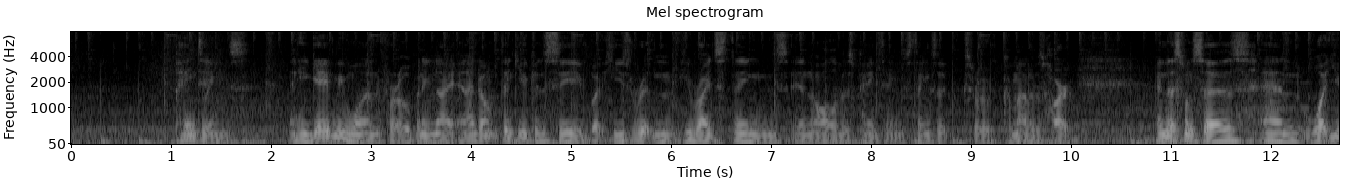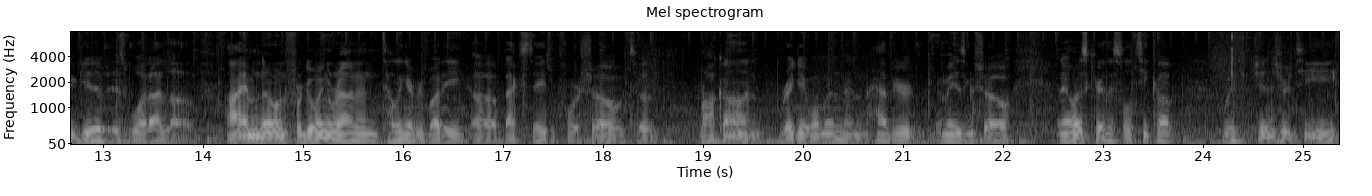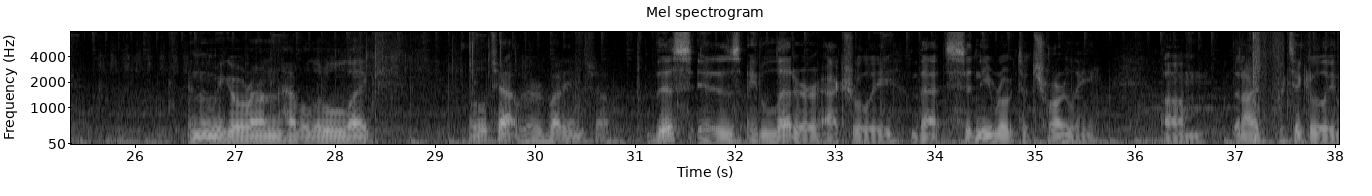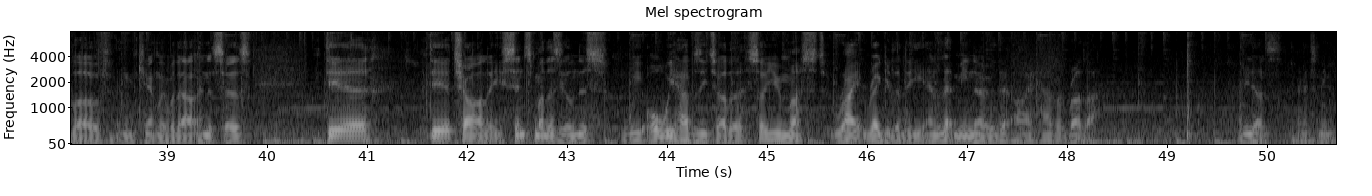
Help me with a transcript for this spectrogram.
paintings. And he gave me one for opening night, and I don't think you can see, but he's written, he writes things in all of his paintings, things that sort of come out of his heart. And this one says, and what you give is what I love. I am known for going around and telling everybody uh, backstage before a show to rock on, reggae woman, and have your amazing show. And I always carry this little teacup with ginger tea, and then we go around and have a little like a little chat with everybody in the show. This is a letter actually that Sydney wrote to Charlie um, that I particularly love and can't live without, and it says, "Dear." Dear Charlie, since mother's illness, we all we have is each other, so you must write regularly and let me know that I have a brother. And he does, and it's me.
